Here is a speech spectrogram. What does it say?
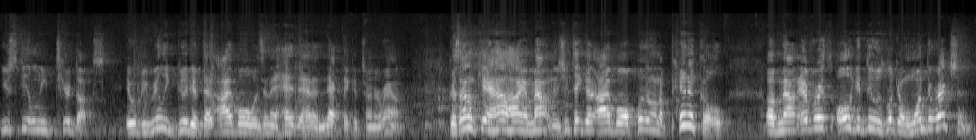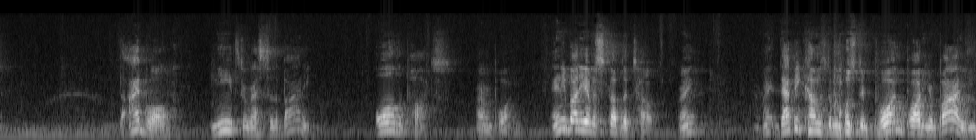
You still need tear ducts. It would be really good if that eyeball was in a head that had a neck that could turn around. Because I don't care how high a mountain is, you take that eyeball, put it on a pinnacle of Mount Everest, all it can do is look in one direction. The eyeball needs the rest of the body. All the parts are important. Anybody ever stubbed a toe, right? right? That becomes the most important part of your body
